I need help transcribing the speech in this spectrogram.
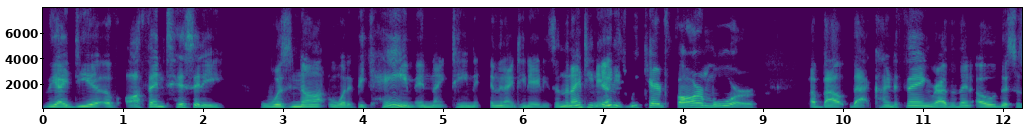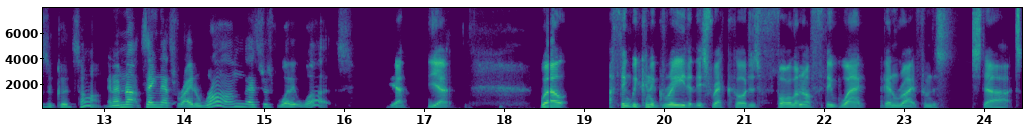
the idea of authenticity was not what it became in 19 in the 1980s. In the 1980s, yeah. we cared far more about that kind of thing rather than oh this is a good song. And I'm not saying that's right or wrong, that's just what it was. Yeah. Yeah. Well, I think we can agree that this record has fallen off the wagon right from the start.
